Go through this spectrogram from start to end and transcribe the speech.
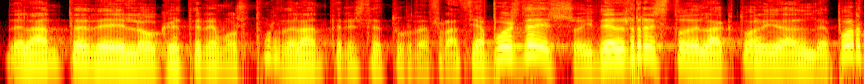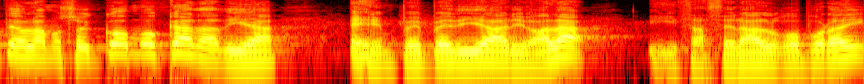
delante de lo que tenemos por delante en este Tour de Francia. Pues de eso y del resto de la actualidad del deporte hablamos hoy como cada día en Pepe Diario. ¡Hala! Hice hacer algo por ahí.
